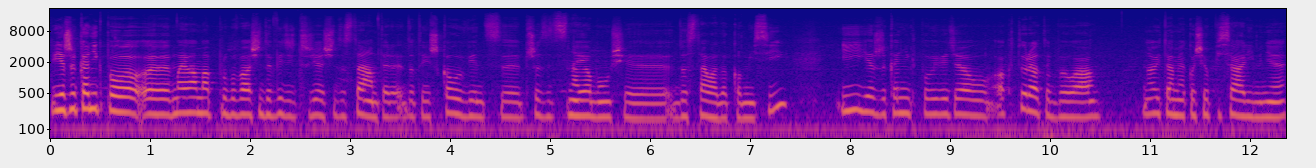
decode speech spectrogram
Jerzy Kanik, po, e, moja mama próbowała się dowiedzieć, czy ja się dostałam te, do tej szkoły, więc e, przez znajomą się dostała do komisji i Jerzy Kanik powiedział, a która to była? No i tam jakoś opisali mnie.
